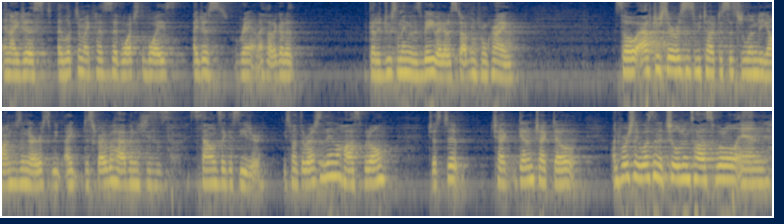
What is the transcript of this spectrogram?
And I just, I looked at my cousin and said, watch the boys. I just ran. I thought, I gotta, gotta do something with this baby. I gotta stop him from crying. So after services, we talked to Sister Linda Yon, who's a nurse. We, I described what happened, and she says, it sounds like a seizure. We spent the rest of the day in the hospital just to check, get him checked out. Unfortunately, it wasn't a children's hospital, and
